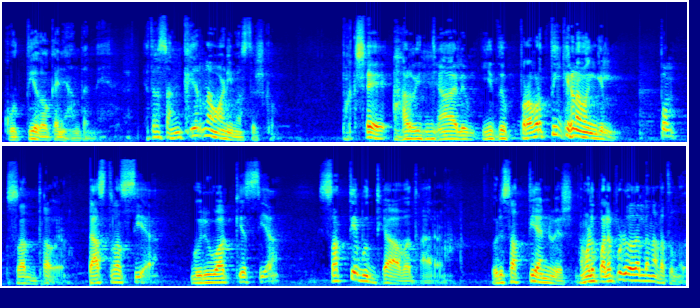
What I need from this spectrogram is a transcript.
കുത്തിയതൊക്കെ ഞാൻ തന്നെ എത്ര സങ്കീർണമാണ് ഈ മസ്തിഷ്കം. പക്ഷേ അറിഞ്ഞാലും ഇത് പ്രവർത്തിക്കണമെങ്കിൽ ഇപ്പം ശ്രദ്ധ വേണം. ശാസ്ത്രസ്യ ഗുരുവാക്യസ്യ സത്യബുദ്ധ്യാവധാരണ ഒരു സത്യാന്വേഷണം. നമ്മൾ പലപ്പോഴും അതല്ല നടത്തുന്നത്.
